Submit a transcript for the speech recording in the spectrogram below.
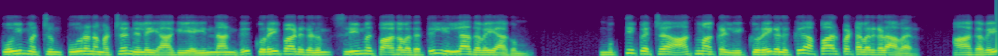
பொய் மற்றும் பூரணமற்ற நிலை ஆகிய இந்நான்கு குறைபாடுகளும் ஸ்ரீமத் பாகவதத்தில் இல்லாதவையாகும். முக்தி பெற்ற ஆத்மாக்கள் இக்குறைகளுக்கு அப்பாற்பட்டவர்களாவர். ஆகவே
